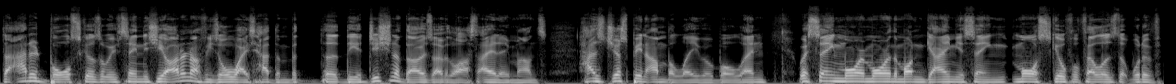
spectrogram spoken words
the added ball skills that we've seen this year, I don't know if he's always had them, but the, the addition of those over the last 18 months has just been unbelievable. And we're seeing more and more in the modern game. You're seeing more skillful fellas that would have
